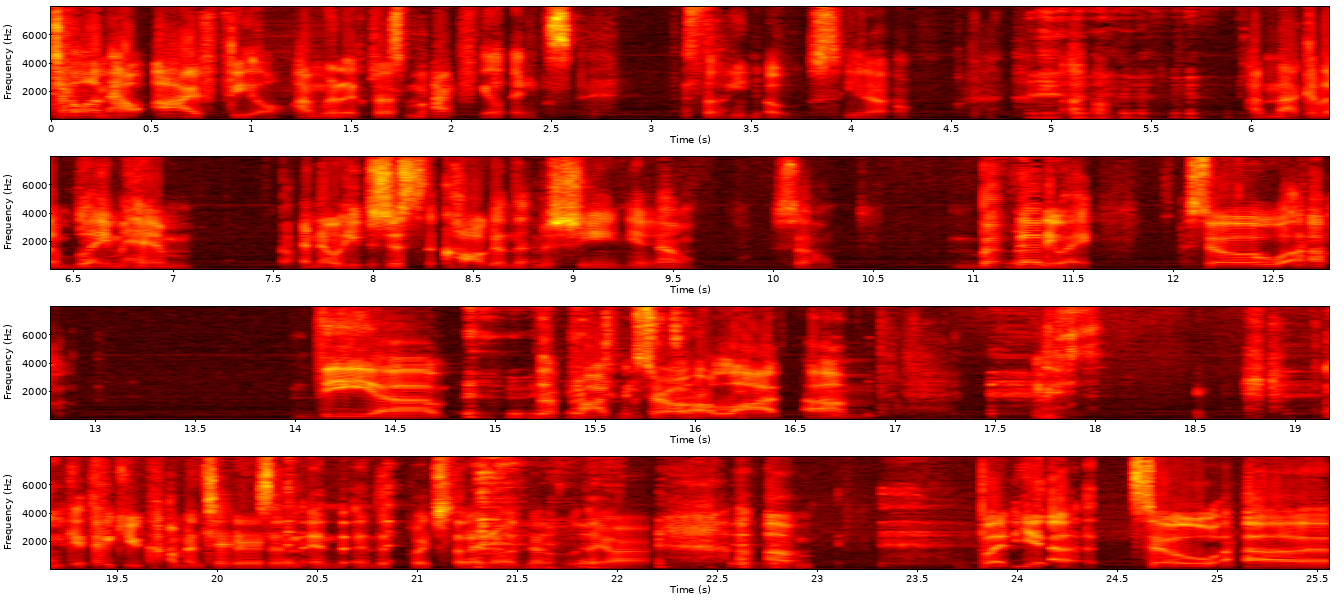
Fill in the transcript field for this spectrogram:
tell him how I feel. I'm gonna express my feelings, so he knows. You know, um, I'm not gonna blame him. I know he's just a cog in the machine. You know, so. But anyway, so uh, the uh, the projects are, are a lot. Um, thank you, thank you, commentators in, in, in the Twitch that I don't know who they are. Um, but yeah, so uh,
